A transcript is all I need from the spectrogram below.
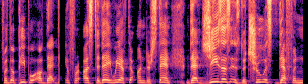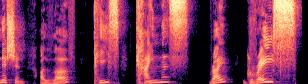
for the people of that day and for us today, we have to understand that Jesus is the truest definition of love, peace, kindness, right? Grace,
